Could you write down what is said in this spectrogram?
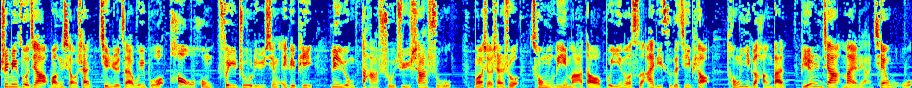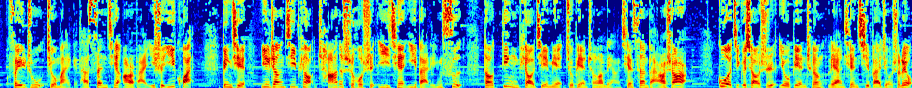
知名作家王小山近日在微博炮轰飞猪旅行 APP 利用大数据杀熟。王小山说，从利马到布宜诺斯艾利斯的机票，同一个航班，别人家卖两千五，飞猪就卖给他三千二百一十一块，并且一张机票查的时候是一千一百零四，到订票界面就变成了两千三百二十二，过几个小时又变成两千七百九十六。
